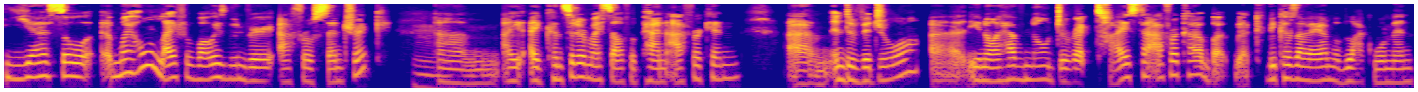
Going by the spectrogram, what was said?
Yeah, so uh, my whole life I've always been very Afrocentric. Mm. Um, I, I, consider myself a Pan African um, individual. Uh, you know, I have no direct ties to Africa, but because I am a Black woman,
